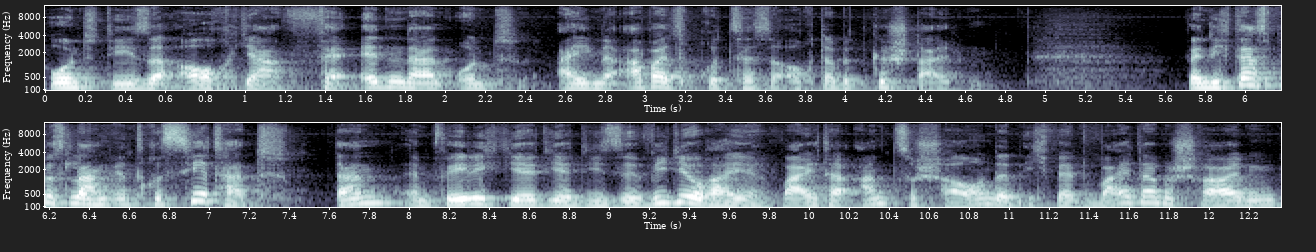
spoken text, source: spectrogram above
und diese auch ja, verändern und eigene Arbeitsprozesse auch damit gestalten. Wenn dich das bislang interessiert hat, dann empfehle ich dir, dir diese Videoreihe weiter anzuschauen, denn ich werde weiter beschreiben,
